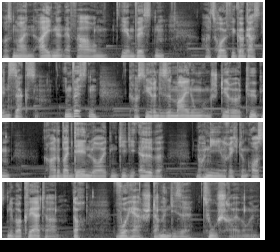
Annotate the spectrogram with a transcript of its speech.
aus meinen eigenen Erfahrungen hier im Westen als häufiger Gast in Sachsen. Im Westen grassieren diese Meinungen und Stereotypen gerade bei den Leuten, die die Elbe noch nie in Richtung Osten überquert haben. Doch woher stammen diese Zuschreibungen?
